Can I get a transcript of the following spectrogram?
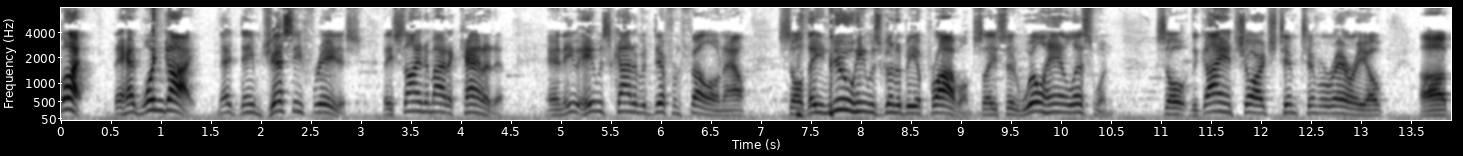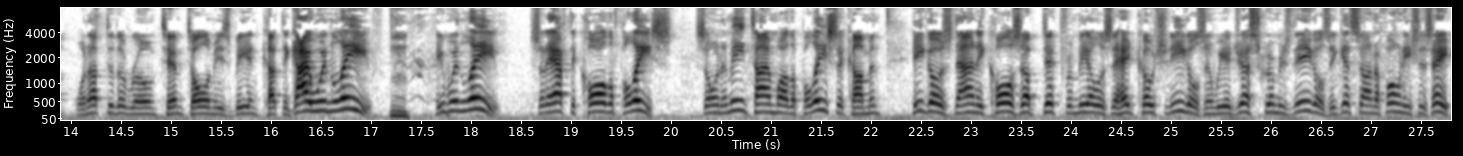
But they had one guy named Jesse Freitas. They signed him out of Canada, and he, he was kind of a different fellow now. So they knew he was going to be a problem. So they said, We'll handle this one. So the guy in charge, Tim Temerario, uh, went up to the room. Tim told him he's being cut. The guy wouldn't leave. Mm. He wouldn't leave. So they have to call the police. So in the meantime, while the police are coming, he goes down. He calls up Dick Vermeil, who's the head coach of the Eagles, and we had just scrimmaged the Eagles. He gets on the phone. He says, "Hey,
